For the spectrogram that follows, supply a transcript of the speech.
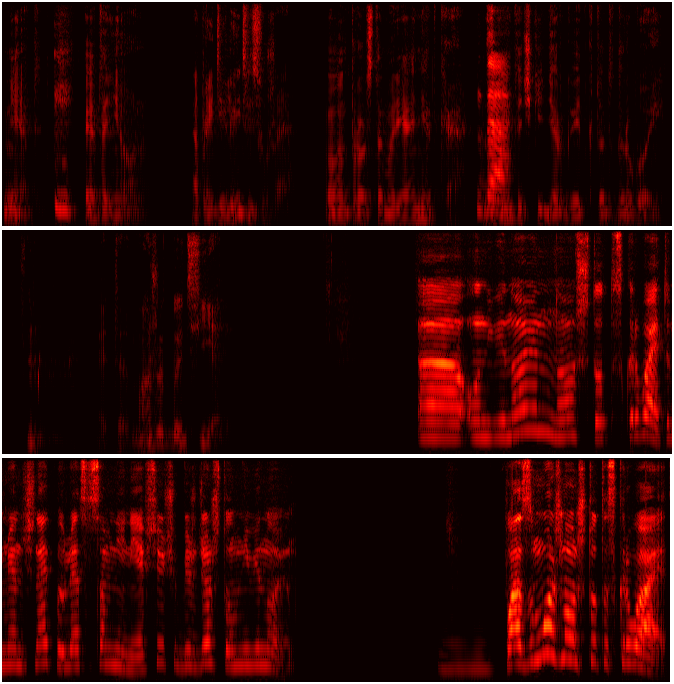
Нет, это не он. Определитесь уже. Он просто марионетка. Да. За ниточки дергает кто-то другой. Хм, это может быть Ель? А, он виновен, но что-то скрывает. У меня начинает появляться сомнение. Я все еще убежден, что он не виновен. Возможно, он что-то скрывает.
